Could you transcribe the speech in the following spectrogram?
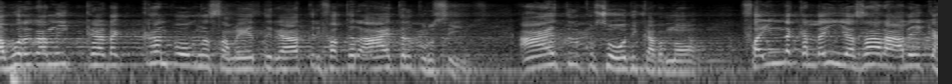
അബുറ നീ കിടക്കാൻ പോകുന്ന സമയത്ത് രാത്രി ഫക്കർ ആയത്തൽ കുറിച്ച് ആയത്തിൽ കുറിച്ച് ഓതി കടന്നോ ഫൈനക്കല്ല യസാർ ആലയ്ക്ക്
